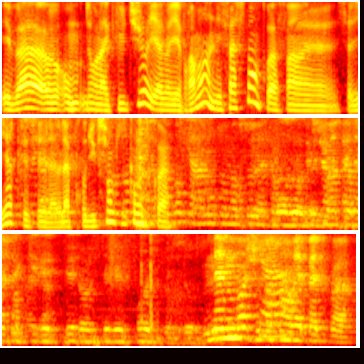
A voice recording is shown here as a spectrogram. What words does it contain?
et bah, on- dans la culture, il y y a vraiment un effacement, quoi. Enfin, euh, c'est-à-dire que c'est la, la production qui compte, quoi. Même moi, je passe en répète, quoi.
